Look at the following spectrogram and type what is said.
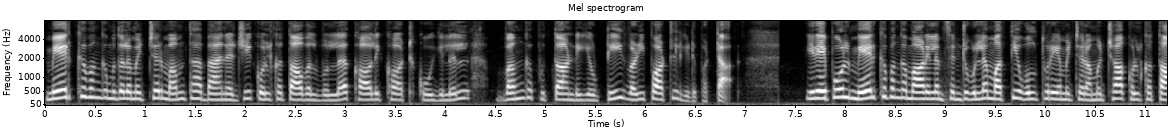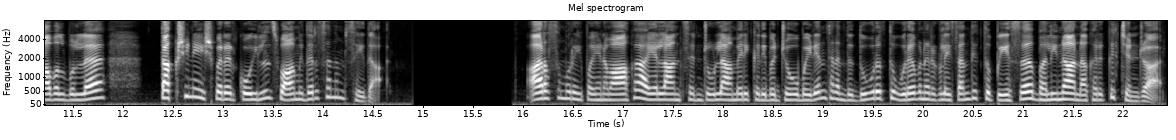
மேற்கு வங்க முதலமைச்சர் மம்தா பானர்ஜி கொல்கத்தாவில் உள்ள காலிகாட் கோயிலில் வங்க புத்தாண்டையொட்டி வழிபாட்டில் ஈடுபட்டார். இதேபோல் மேற்கு வங்க மாநிலம் சென்றுள்ள மத்திய உள்துறை அமைச்சர் அமித்ஷா கொல்கத்தாவில் உள்ள தக்ஷிணேஸ்வரர் கோயிலில் சுவாமி தரிசனம் செய்தார். அரசுமுறை பயணமாக அயர்லாந்து சென்றுள்ள அமெரிக்க அதிபர் ஜோ பைடன் தனது தூரத்து உறவினர்களை சந்தித்து பேச பலினா நகருக்கு சென்றார்.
